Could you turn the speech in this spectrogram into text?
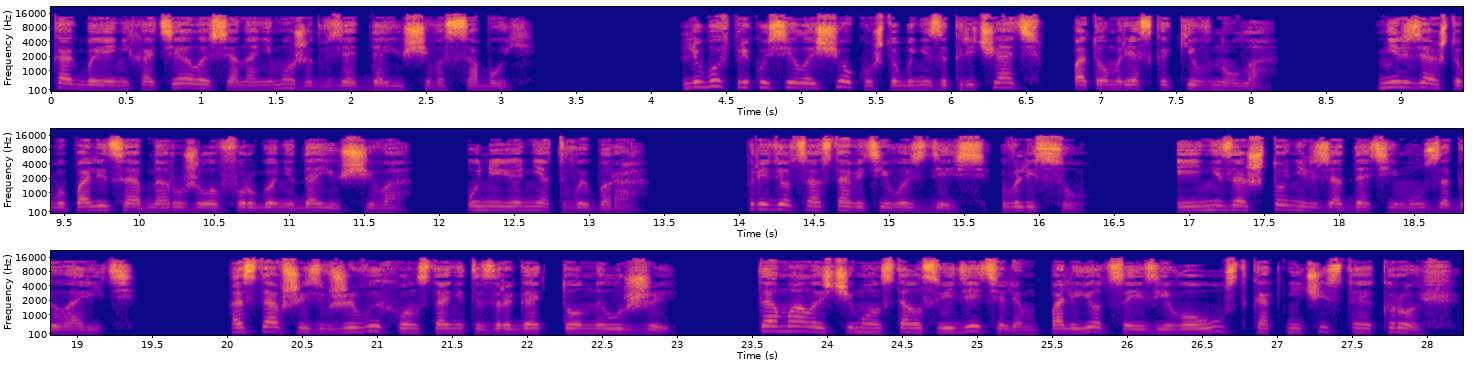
Как бы ей ни хотелось, она не может взять дающего с собой. Любовь прикусила щеку, чтобы не закричать, потом резко кивнула. Нельзя, чтобы полиция обнаружила в фургоне дающего. У нее нет выбора. Придется оставить его здесь, в лесу и ни за что нельзя дать ему заговорить. Оставшись в живых, он станет изрыгать тонны лжи. Та малость, чему он стал свидетелем, польется из его уст, как нечистая кровь,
